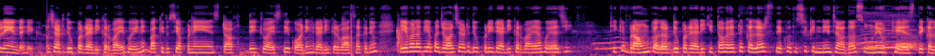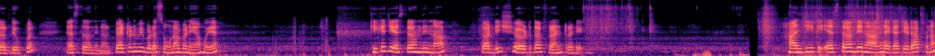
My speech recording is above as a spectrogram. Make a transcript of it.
ਪਲੇਨ ਰਹੇਗਾ। ਚਟ ਦੇ ਉੱਪਰ ਰੈਡੀ ਕਰਵਾਏ ਹੋਏ ਨੇ। ਬਾਕੀ ਤੁਸੀਂ ਆਪਣੇ ਸਟਫ ਦੀ ਚੁਆਇਸ ਦੇ ਅਕੋਰਡਿੰਗ ਰੈਡੀ ਕਰਵਾ ਸਕਦੇ ਹੋ। ਇਹ ਵਾਲਾ ਵੀ ਆਪਾਂ ਜਾਰਜਟ ਦੇ ਉੱਪਰ ਹੀ ਰੈਡੀ ਕਰਵਾਇਆ ਹੋਇਆ ਜੀ। ਠੀਕ ਹੈ ਬ੍ਰਾਊਨ ਕਲਰ ਦੇ ਉੱਪਰ ਰੈਡੀ ਕੀਤਾ ਹੋਇਆ ਤੇ ਕਲਰਸ ਦੇਖੋ ਤੁਸੀਂ ਕਿੰਨੇ ਜ਼ਿਆਦਾ ਸੋਹਣੇ ਉੱਠੇ ਐ ਇਸ ਦੇ ਕਲਰ ਦੇ ਉੱਪਰ। ਇਸ ਤਰ੍ਹਾਂ ਦੇ ਨਾਲ। ਪੈਟਰਨ ਵੀ ਬੜਾ ਸੋਹਣਾ ਬਣਿਆ ਹੋਇਆ ਠੀਕ ਹੈ ਜੀ, ਇਸ ਤਰ੍ਹਾਂ ਦੇ ਨਾਲ ਤੁਹਾਡੀ ਸ਼ਰਟ ਦਾ ਫਰੰਟ ਰਹੇਗਾ। ਹਾਂਜੀ, ਤੇ ਇਸ ਤਰ੍ਹਾਂ ਦੇ ਨਾਲ ਹੈਗਾ ਜਿਹੜਾ ਆਪਣਾ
